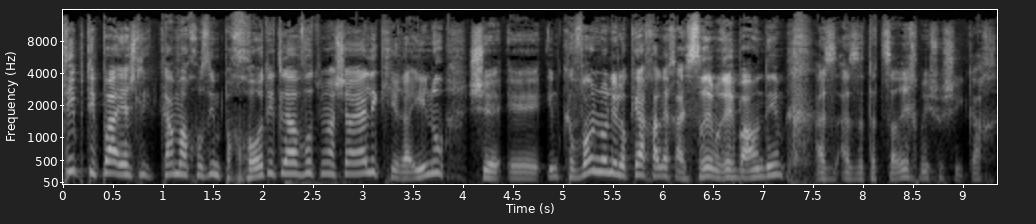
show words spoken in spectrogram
טיפ-טיפה, יש לי כמה אחוזים פחות התלהבות ממה שהיה לי, כי ראינו שאם כבון לוני לוקח עליך 20 ריבאונדים, אז, אז אתה צריך מישהו שייקח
